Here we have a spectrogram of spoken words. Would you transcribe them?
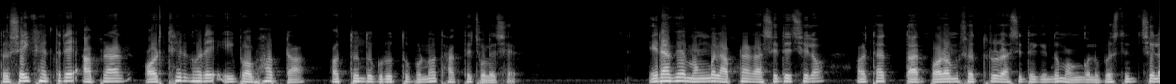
তো সেই ক্ষেত্রে আপনার অর্থের ঘরে এই প্রভাবটা অত্যন্ত গুরুত্বপূর্ণ থাকতে চলেছে। এর আগে মঙ্গল আপনার রাশিতে ছিল, অর্থাৎ তার পরম শত্রু রাশিতে কিন্তু মঙ্গল উপস্থিত ছিল,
